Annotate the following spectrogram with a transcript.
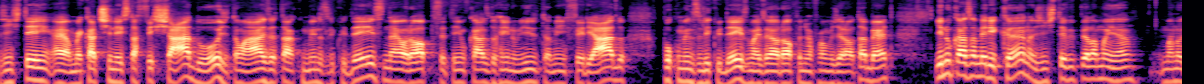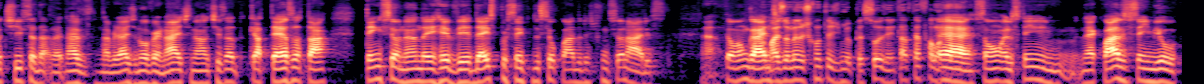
A gente tem, é, o mercado chinês está fechado hoje, então a Ásia está com menos liquidez. Na Europa você tem o caso do Reino Unido também feriado, um pouco menos liquidez, mas a Europa de uma forma geral está aberta. E no caso americano, a gente teve pela manhã uma notícia, na, na verdade no overnight, né, uma notícia que a Tesla está tensionando aí rever 10% do seu quadro de funcionários. É. Então é um guidance. Mais ou menos quantas mil pessoas? A gente está até falando. É, são, eles têm né, quase 100 mil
